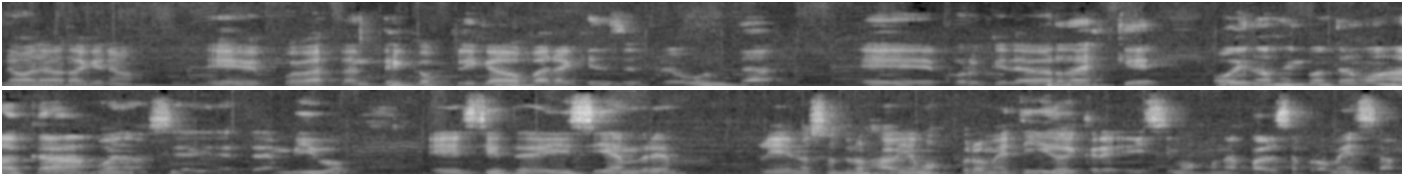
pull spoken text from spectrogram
No, la verdad que no. Eh, fue bastante complicado para quien se pregunta, eh, porque la verdad es que hoy nos encontramos acá, bueno, si alguien está en vivo, eh, 7 de diciembre, y nosotros habíamos prometido y hicimos una falsa promesa,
